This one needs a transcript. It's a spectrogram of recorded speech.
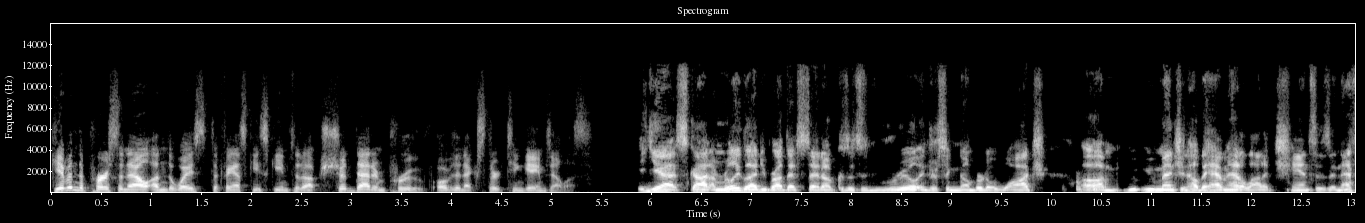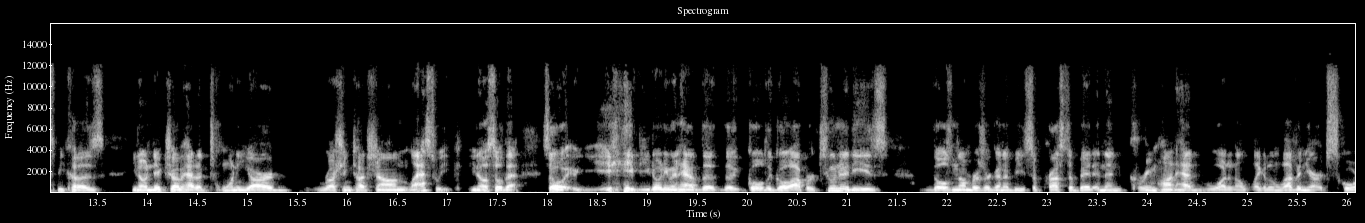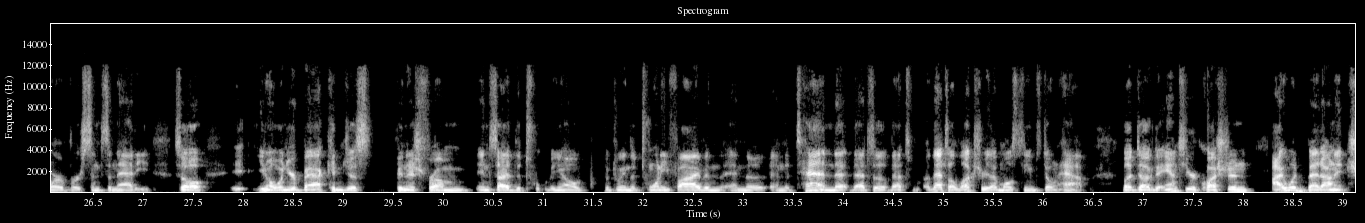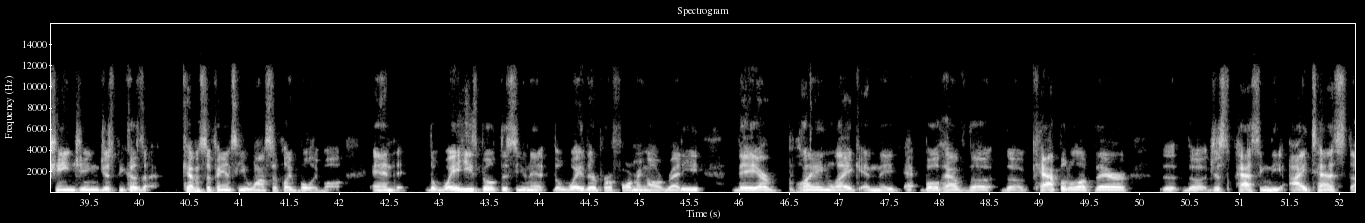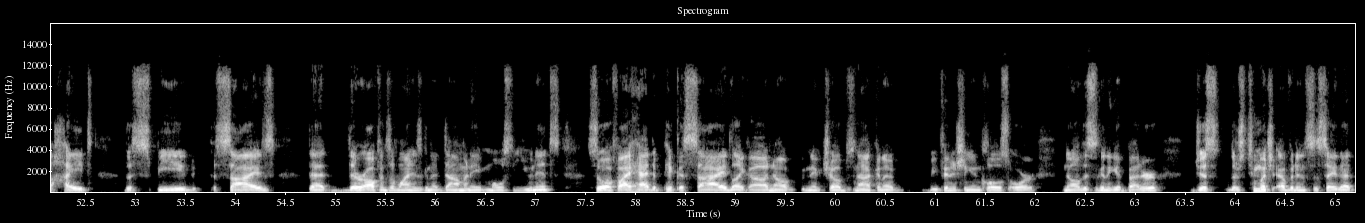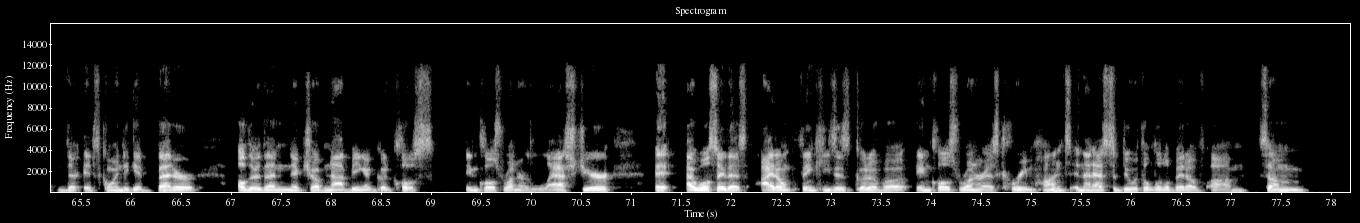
given the personnel and the way Stefanski schemes it up, should that improve over the next 13 games, Ellis? Yeah, Scott, I'm really glad you brought that set up because it's a real interesting number to watch. Um, you, you, mentioned how they haven't had a lot of chances, and that's because you know Nick Chubb had a 20 yard rushing touchdown last week. You know, so that so if you don't even have the the goal to go opportunities, those numbers are going to be suppressed a bit. And then Kareem Hunt had what an, like an 11 yard score versus Cincinnati. So you know when your back can just finish from inside the you know between the 25 and, and the and the 10 that that's a that's that's a luxury that most teams don't have. But doug to answer your question i would bet on it changing just because kevin stefanski wants to play bully ball. And the way he's built this unit the way they're performing already they are playing like and they both have the the capital up there the the just passing the eye test the height the speed the size that their offensive line is going to dominate most units. So if I had to pick a side, like, oh no, Nick Chubb's not going to be finishing in close, or no, this is going to get better. Just there's too much evidence to say that it's going to get better, other than Nick Chubb not being a good close in close runner last year. I will say this: I don't think he's as good of a in close runner as Kareem Hunt, and that has to do with a little bit of um, some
